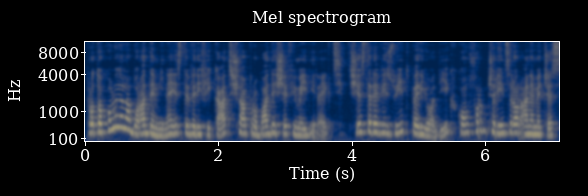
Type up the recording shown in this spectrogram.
Protocolul elaborat de mine este verificat și aprobat de șefii mei direcți și este revizuit periodic conform cerințelor ANMCS.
